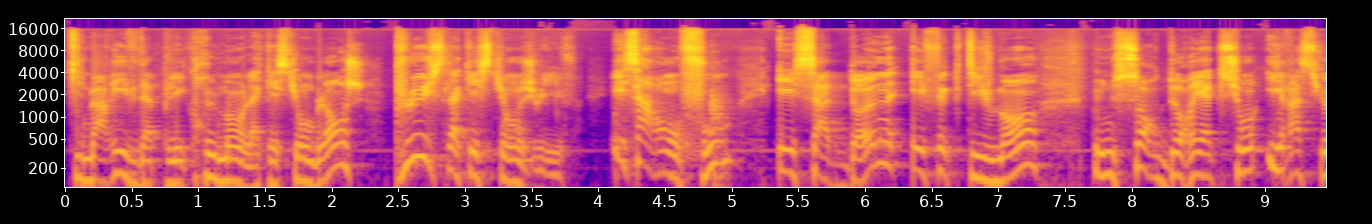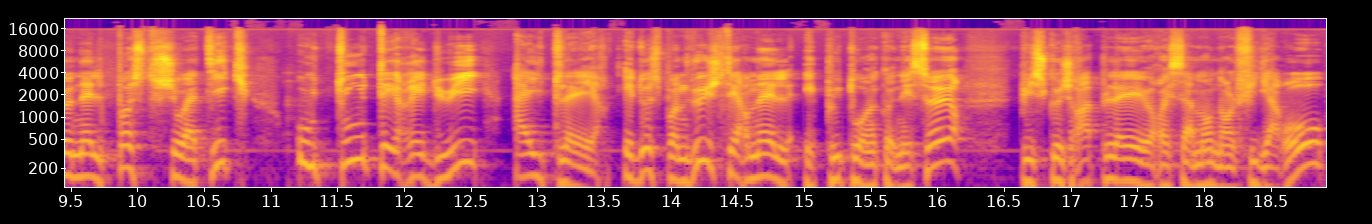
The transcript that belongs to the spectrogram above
qu'il m'arrive d'appeler crûment la question blanche, plus la question juive. Et ça rend fou, et ça donne effectivement une sorte de réaction irrationnelle post-shoatique où tout est réduit à Hitler. Et de ce point de vue, Sternel est plutôt un connaisseur, puisque je rappelais euh, récemment dans le Figaro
